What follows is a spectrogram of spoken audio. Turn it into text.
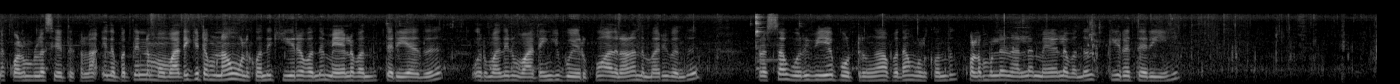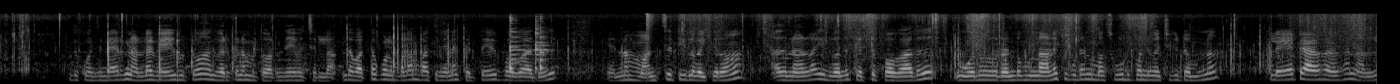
இந்த குழம்புல சேர்த்துக்கலாம். இதை பற்றி நம்ம வதக்கிட்டோம்னா உங்களுக்கு வந்து கீரை வந்து மேலே வந்து தெரியாது. ஒரு மாதிரி வதங்கி போயிருக்கும். அதனால் அந்த மாதிரி வந்து ஃப்ரெஷ்ஷாக உருவியே போட்டுருங்க. அப்போ தான் உங்களுக்கு வந்து குழம்புல நல்லா மேலே வந்து கீரை தெரியும். இது கொஞ்சம் நேரம் நல்லா வேகட்டும். அது வரைக்கும் நம்ம திறந்தே வச்சிடலாம். இந்த வத்த குழம்புலாம் பார்த்திங்கன்னா கெட்டவே போகாது. ஏன்னா மண் சட்டியில் வைக்கிறோம். அதனால இது வந்து கெட்டு போகாது. ஒரு ரெண்டு மூணு நாளைக்கு கூட நம்ம சூடு பண்ணி வச்சுக்கிட்டோம்னா லேட்டாக ஆக நல்ல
